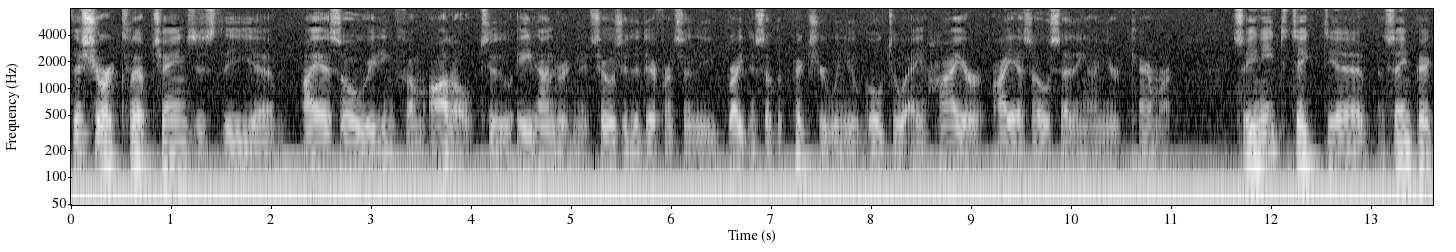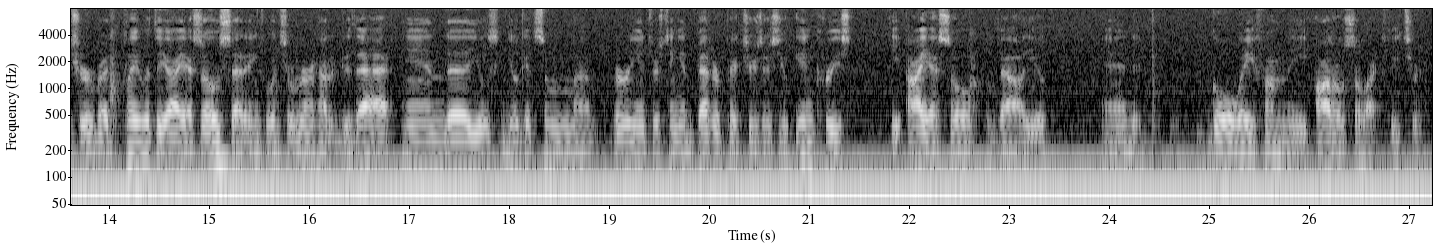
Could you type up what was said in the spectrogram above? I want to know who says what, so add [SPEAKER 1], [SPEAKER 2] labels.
[SPEAKER 1] This short clip changes the uh, ISO reading from auto to 800 and it shows you the difference in the brightness of the picture when you go to a higher ISO setting on your camera. So you need to take uh, the uh, same picture but play with the ISO settings once you learn how to do that and uh, you'll, you'll get some uh, very interesting and better pictures as you increase the ISO value and go away from the auto select feature.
